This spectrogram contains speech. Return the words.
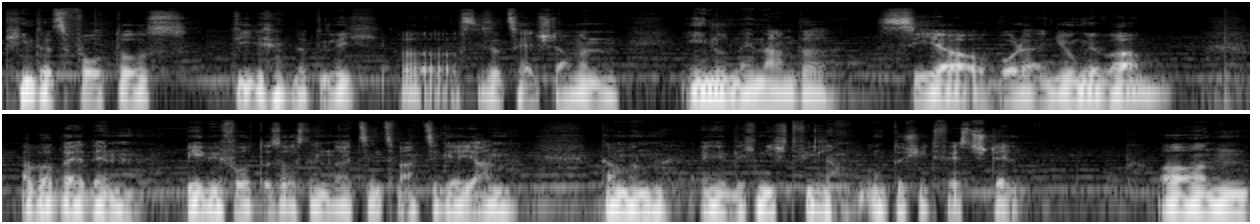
Kindheitsfotos, die natürlich äh, aus dieser Zeit stammen, ähneln einander sehr, obwohl er ein Junge war. Aber bei den Babyfotos aus den 1920er Jahren kann man eigentlich nicht viel Unterschied feststellen. Und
